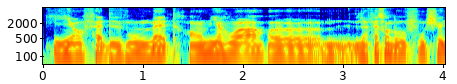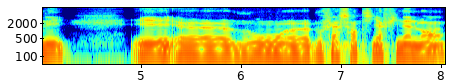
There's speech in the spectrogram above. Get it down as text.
qui en fait vont mettre en miroir euh, la façon dont vous fonctionnez et vont vous faire sentir finalement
